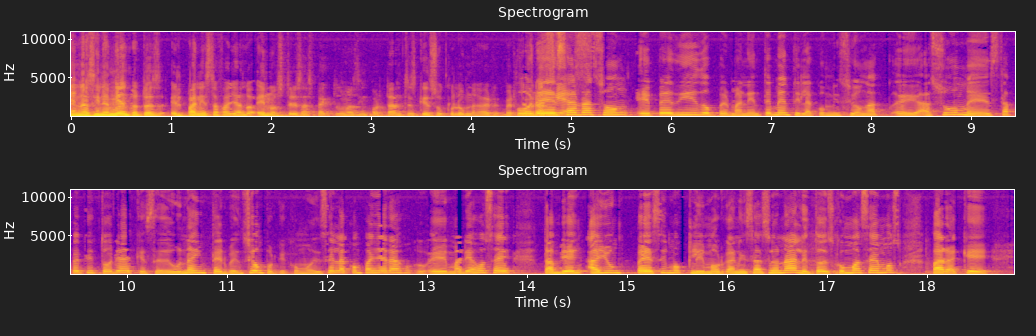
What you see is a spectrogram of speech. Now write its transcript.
en, hacinamiento. Entonces, el PANI está fallando en los tres aspectos más importantes que es su columna vertebral. Por esa razón he pedido permanentemente y la comisión eh, asume esta petitoria de que se dé una intervención, porque como dice la compañera eh, María José, también hay un pésimo clima organizacional. Entonces, ¿cómo hacemos para que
